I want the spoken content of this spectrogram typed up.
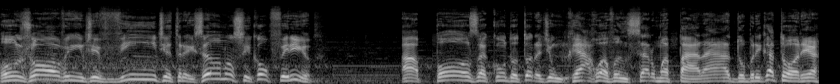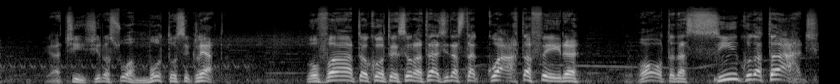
Um jovem de 23 anos ficou ferido após a condutora de um carro avançar uma parada obrigatória e atingir a sua motocicleta. O fato aconteceu na tarde desta quarta-feira, volta das 5 da tarde,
